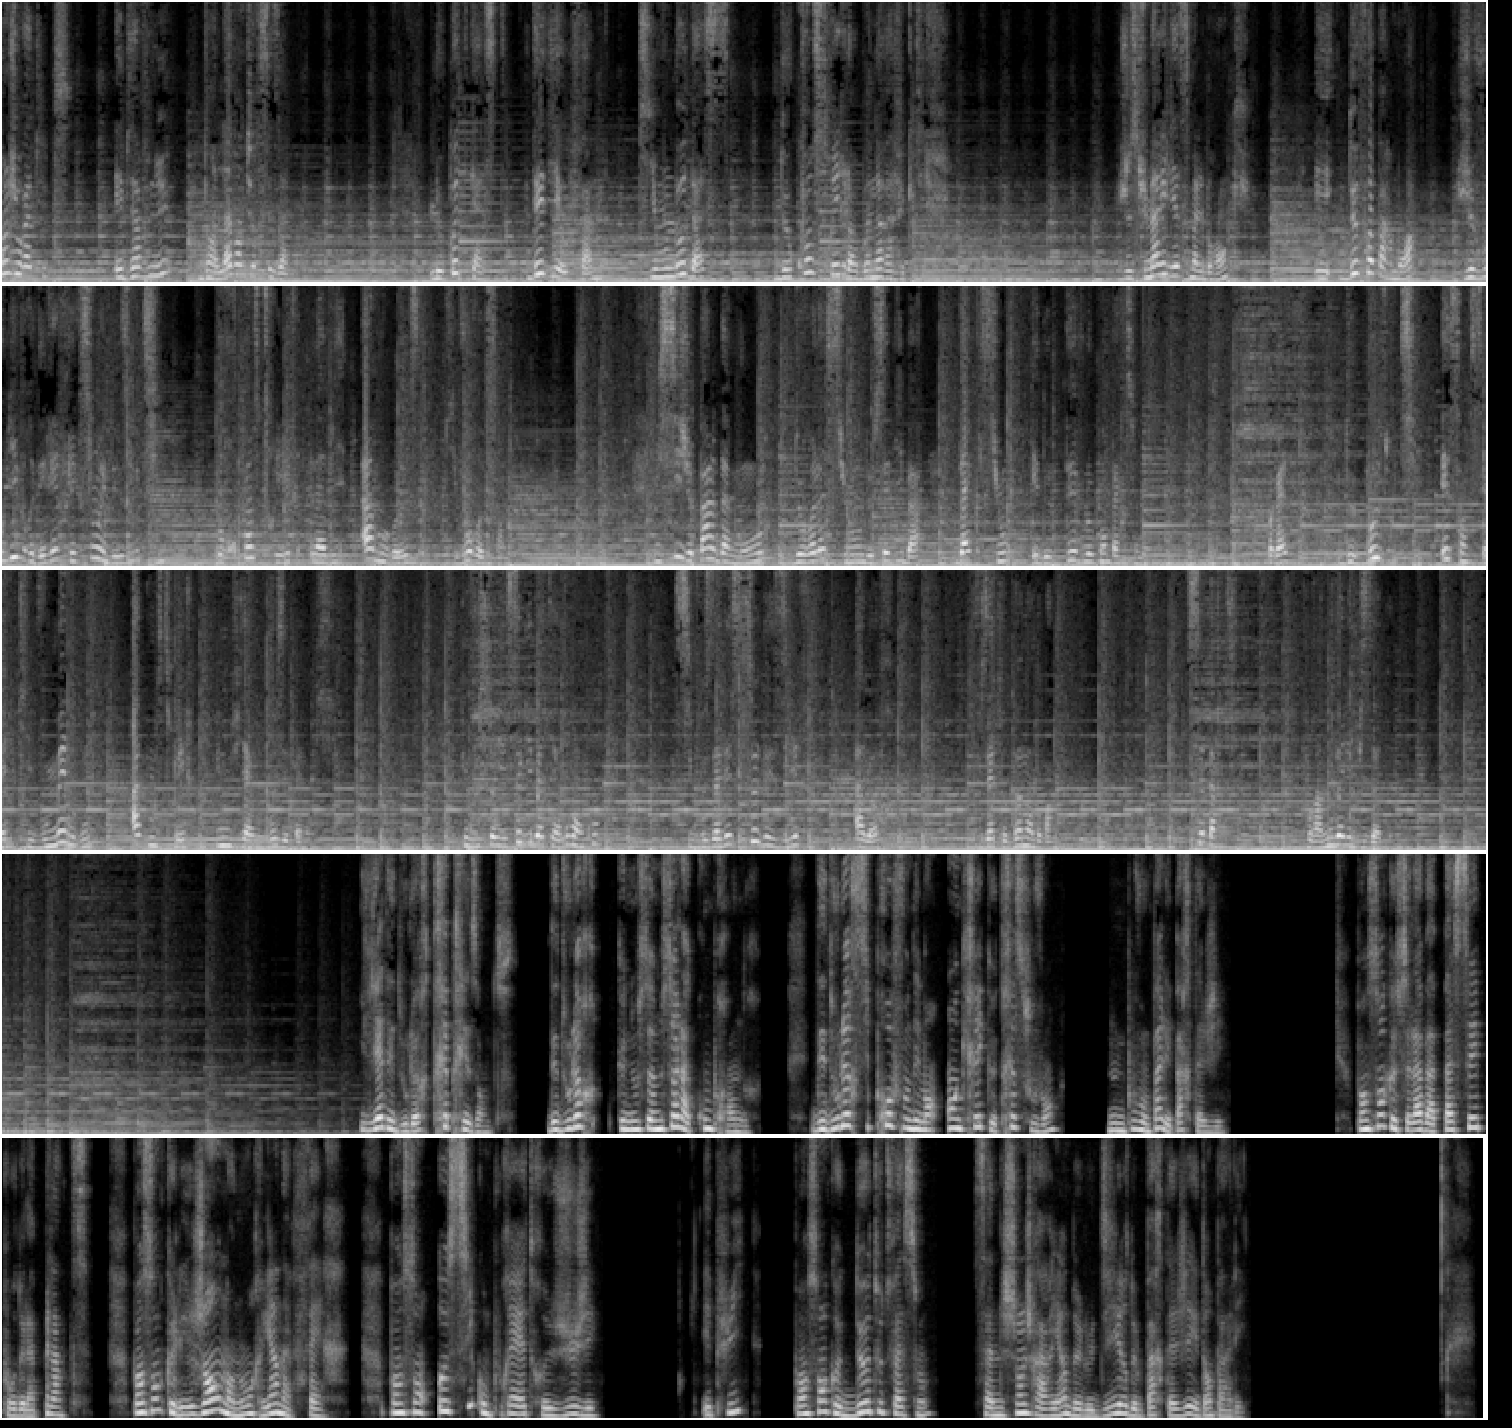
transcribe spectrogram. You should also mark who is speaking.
Speaker 1: Bonjour à toutes et bienvenue dans l'Aventure Sésame, le podcast dédié aux femmes qui ont l'audace de construire leur bonheur affectif. Je suis Marie-Liesse Malbranc et deux fois par mois, je vous livre des réflexions et des outils pour construire la vie amoureuse qui vous ressemble. Ici, je parle d'amour, de relations, de célibat, d'action et de développement personnel. Bref, de beaux outils essentiels qui vous mèneront à construire une vie amoureuse épanouie. Que vous soyez célibataire ou en couple, si vous avez ce désir, alors vous êtes au bon endroit. C'est parti pour un nouvel épisode. Il y a des douleurs très présentes, des douleurs que nous sommes seuls à comprendre, des douleurs si profondément ancrées que très souvent, nous ne pouvons pas les partager. Pensant que cela va passer pour de la plainte, pensant que les gens n'en ont rien à faire, pensant aussi qu'on pourrait être jugé. Et puis, pensant que de toute façon, ça ne changera rien de le dire, de le partager et d'en parler.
